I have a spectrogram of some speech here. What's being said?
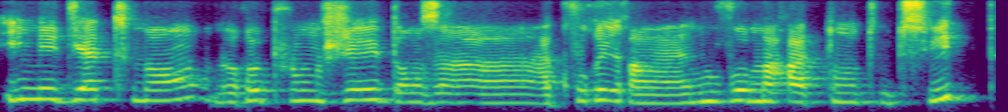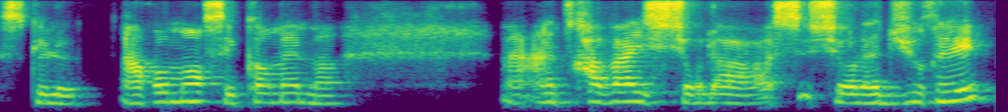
immédiatement me replonger dans un, à courir un, nouveau marathon tout de suite, parce que le, un roman, c'est quand même un, travail sur la, sur la durée.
